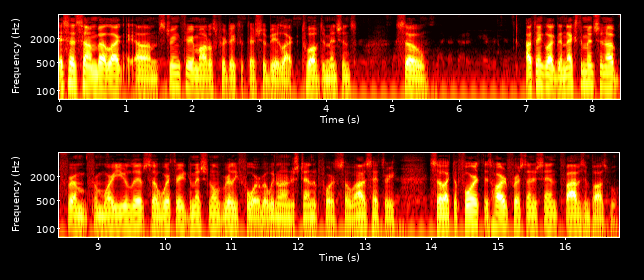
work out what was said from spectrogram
it says something about like um, string theory models predict that there should be like 12 dimensions. So I think like the next dimension up from from where you live, so we're three dimensional, really four, but we don't understand the fourth, so I would say three. So like the fourth is hard for us to understand. Five is impossible,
